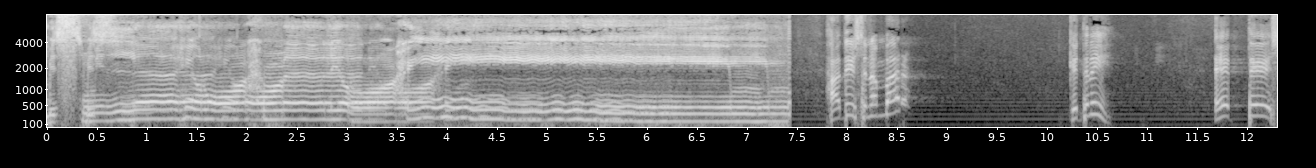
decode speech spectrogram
بسم الله الرحمن الرحيم. حدیث نمبر کتنی؟ اکتیس.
